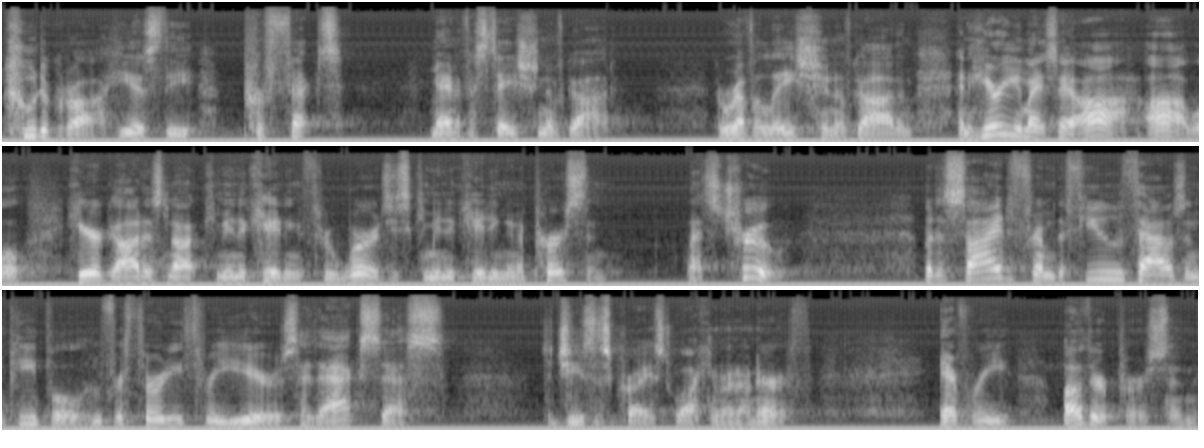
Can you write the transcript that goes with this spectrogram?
coup de grace, he is the perfect manifestation of God the revelation of God. And, and here you might say, ah, ah, well, here God is not communicating through words, he's communicating in a person. That's true. But aside from the few thousand people who for 33 years had access to Jesus Christ walking around on earth, every other person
